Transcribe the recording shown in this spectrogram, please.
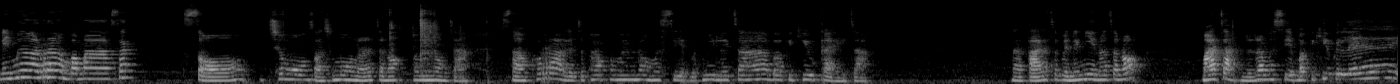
ในเมื่อเริ่มประมาณสัก 2 ชั่วโมง 2 ชั่วโมงแล้วนะจ๊ะเนาะพ่อพี่น้องจ้าสาวโคราชเลยจะพาพ่อแม่พี่น้องมาเสียบแบบนี้เลยจ้าบาร์บีคิวไก่จ้ะหน้าตาก็จะเป็นอย่างนี้เนาะจ้ะเนาะมาจ้ะเดี๋ยวเรามาเสียบบาร์บีคิวกันเลย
